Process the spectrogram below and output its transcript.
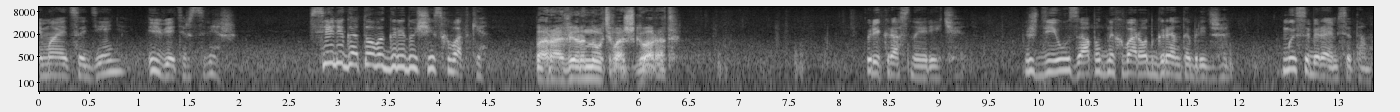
Занимается день, и ветер свеж. Все ли готовы к грядущей схватке? Пора вернуть ваш город. Прекрасные речи. Жди у западных ворот Грента-Бриджа. Мы собираемся там.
